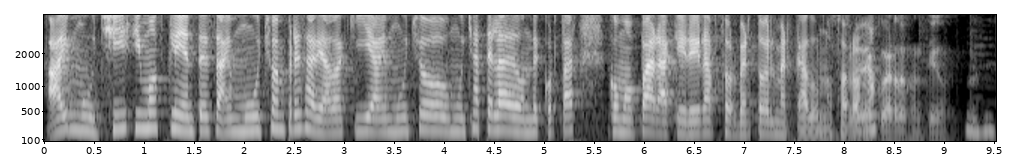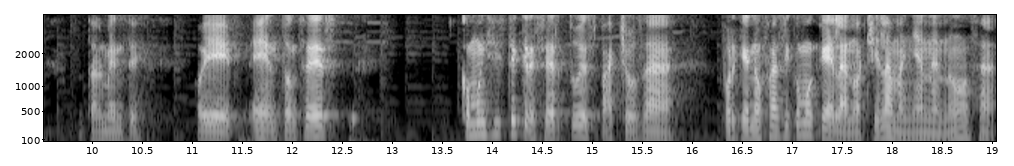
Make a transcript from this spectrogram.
Hay muchísimos clientes, hay mucho empresariado aquí, hay mucho, mucha tela de donde cortar como para querer absorber todo el mercado uno solo, Estoy de ¿no? acuerdo contigo. Totalmente. Oye, eh, entonces, ¿cómo hiciste crecer tu despacho? O sea, porque no fue así como que la noche y la mañana, ¿no? O sea,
